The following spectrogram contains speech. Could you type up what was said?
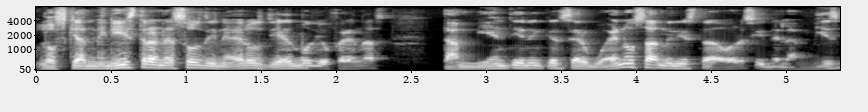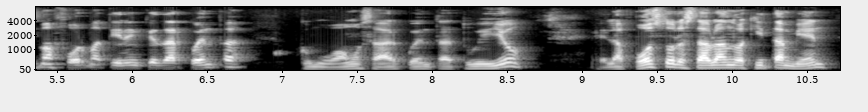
los que administran esos dineros, diezmos y ofrendas, también tienen que ser buenos administradores y de la misma forma tienen que dar cuenta como vamos a dar cuenta tú y yo. El apóstol está hablando aquí también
